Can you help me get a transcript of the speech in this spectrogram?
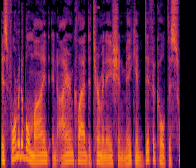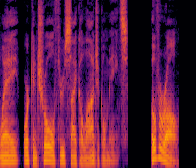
His formidable mind and ironclad determination make him difficult to sway or control through psychological means. Overall,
